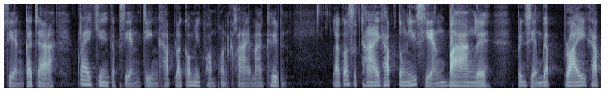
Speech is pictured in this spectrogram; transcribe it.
เสียงก็จะใกล้เคียงกับเสียงจริงครับ แล้วก็มีความผ่อนคลายมากขึ้น แล้วก็สุดท้ายครับ ตรงนี้เสียงบางเลย เป็นเสียงแบบไบรท์ครับ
